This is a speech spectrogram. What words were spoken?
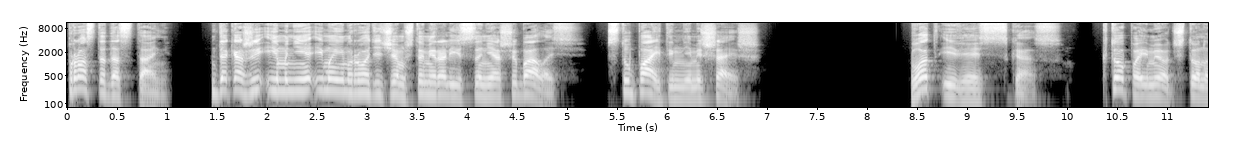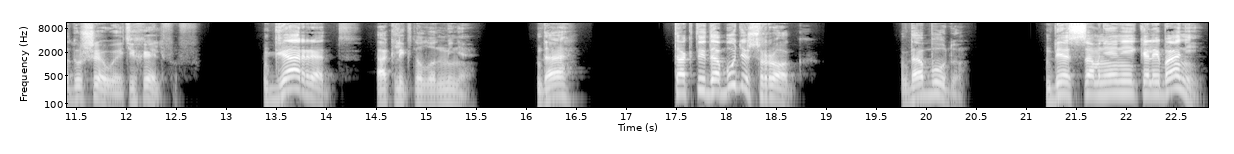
Просто достань. Докажи и мне, и моим родичам, что Миралисса не ошибалась. Ступай, ты мне мешаешь. Вот и весь сказ. Кто поймет, что на душе у этих эльфов? «Гаррет!» — окликнул он меня. «Да?» «Так ты добудешь рог?» «Добуду». «Без сомнений и колебаний?»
